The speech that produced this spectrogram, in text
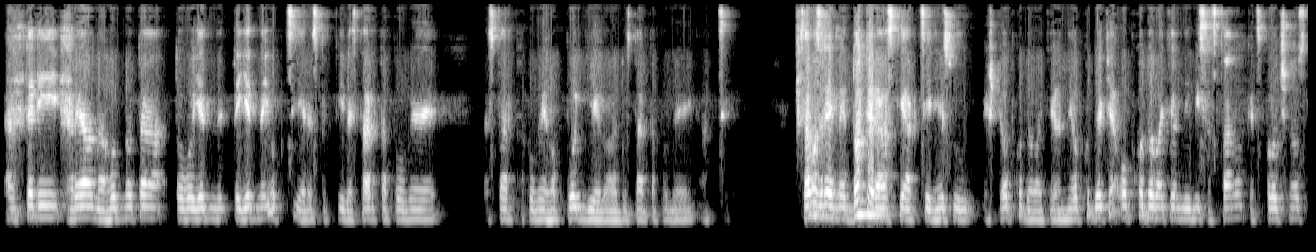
vtedy reálna hodnota toho jedne, tej jednej opcie, respektíve startupové, startupového podielu alebo startupovej akcie. Samozrejme, doteraz tie akcie nie sú ešte obchodovateľné. Obchodovateľnými sa stanú, keď spoločnosť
